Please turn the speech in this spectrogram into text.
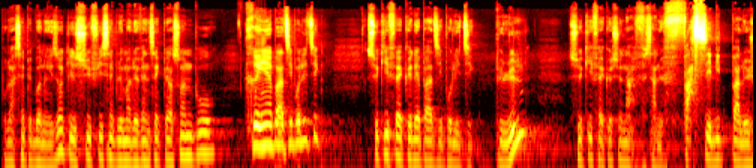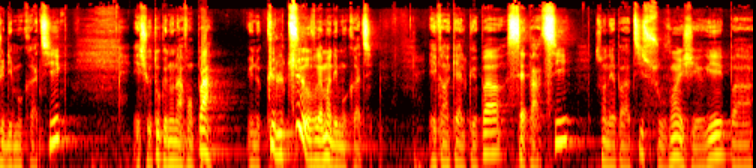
Pour la simple et bonne raison qu'il suffit simplement de 25 personnes pour créer un parti politique. Ce qui fait que des partis politiques pullulent, ce qui fait que ça ne facilite pas le jeu démocratique, et surtout que nous n'avons pas une culture vraiment démocratique et qu'en quelque part, ces partis sont des partis souvent gérés par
